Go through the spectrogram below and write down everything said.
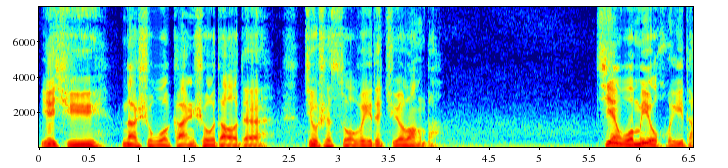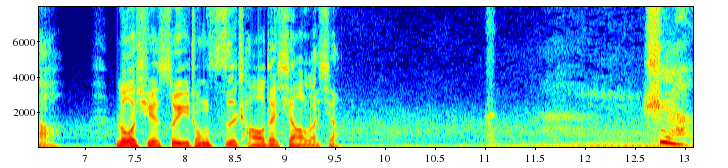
也许，那是我感受到的，就是所谓的绝望吧。见我没有回答，落雪最终自嘲的笑了笑。是啊，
